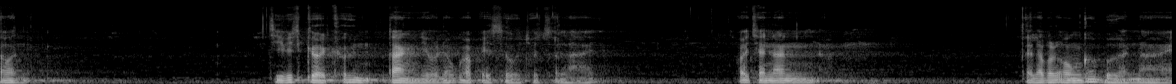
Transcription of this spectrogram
ต้น ชีวิตเกิดขึ้นตั้งอยู่แล้วก็ไปสู่จุดสลาย เพราะฉะนั้น แต่ละพระองค์ก็เบื่อหน่าย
